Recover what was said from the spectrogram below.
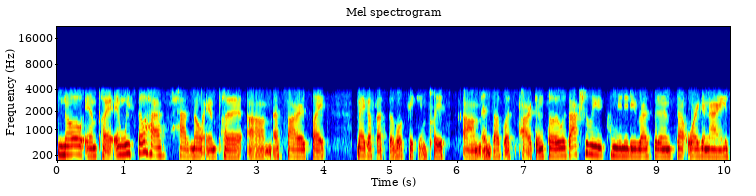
no input, and we still have had no input um, as far as like mega festival taking place um, in Douglass Park. And so it was actually community residents that organized,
